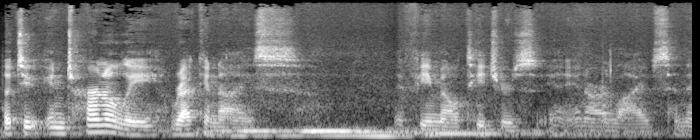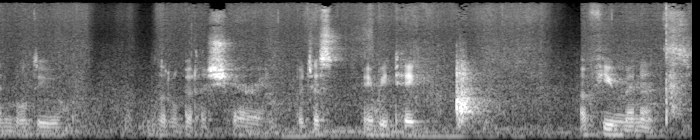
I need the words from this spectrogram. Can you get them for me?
But to internally recognize the female teachers in, in our lives, and then we'll do a little bit of sharing. But just maybe take a few minutes.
